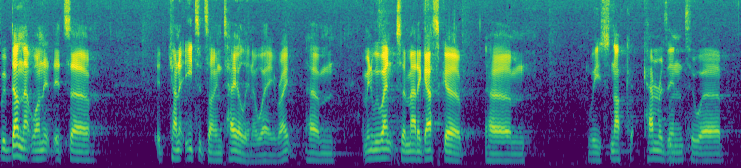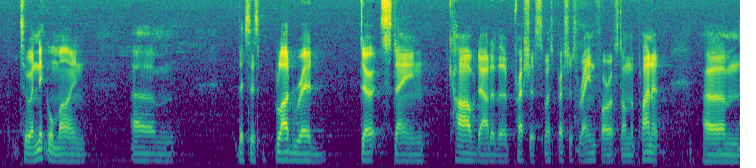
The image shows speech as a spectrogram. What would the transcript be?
we've done that one. It, it's uh, it kind of eats its own tail in a way, right? Um, I mean, we went to Madagascar. Um, we snuck cameras into a to a nickel mine. Um, that's this blood red dirt stain carved out of the precious, most precious rainforest on the planet. Um,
